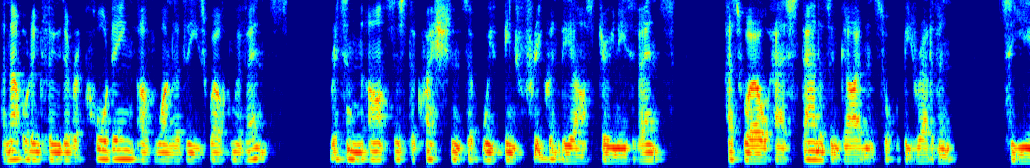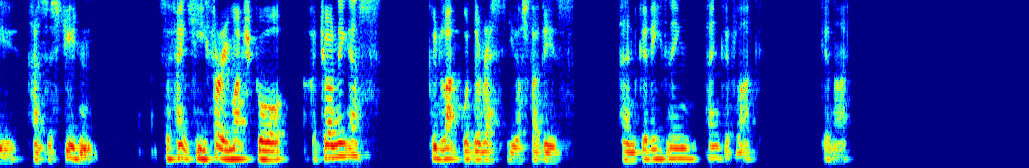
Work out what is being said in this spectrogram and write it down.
and that will include a recording of one of these welcome events, written answers to questions that we've been frequently asked during these events, as well as standards and guidance that will be relevant to you as a student. So thank you very much for joining us. Good luck with the rest of your studies and good evening and good luck. Good night.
